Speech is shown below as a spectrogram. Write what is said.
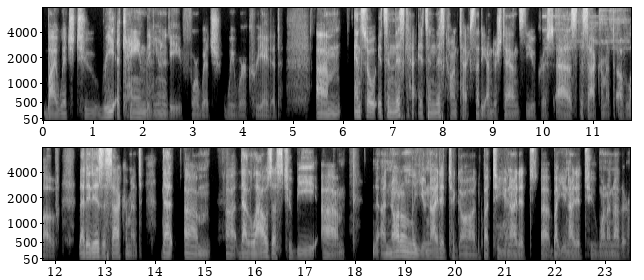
by which to re-attain the unity for which we were created. Um, and so it's in this it's in this context that he understands the Eucharist as the sacrament of love, that it is a sacrament that um, uh, that allows us to be um, uh, not only united to God, but to united, uh, but united to one another.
